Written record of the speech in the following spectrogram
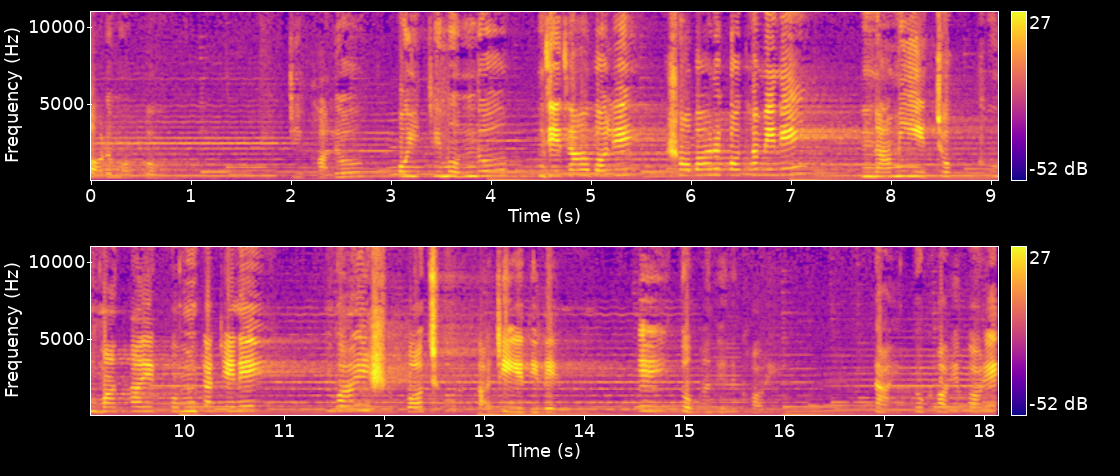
কর্মভোগ যে ভালো, ওইটি মন্দ, যে যা বলে সবার কথা মেনে, নামিয়ে চক্ষু মাথায় ঘুমটা টেনে বাইশ বছর কাটিয়ে দিলেন। এই তোমাদের ঘরে। তাই তো ঘরে ঘরে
